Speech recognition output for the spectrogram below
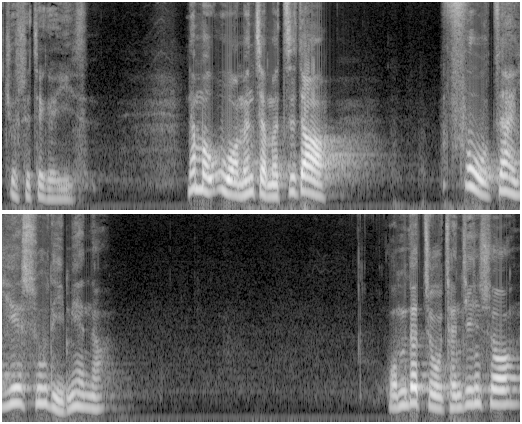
就是这个意思。那么我们怎么知道父在耶稣里面呢？我们的主曾经说。”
